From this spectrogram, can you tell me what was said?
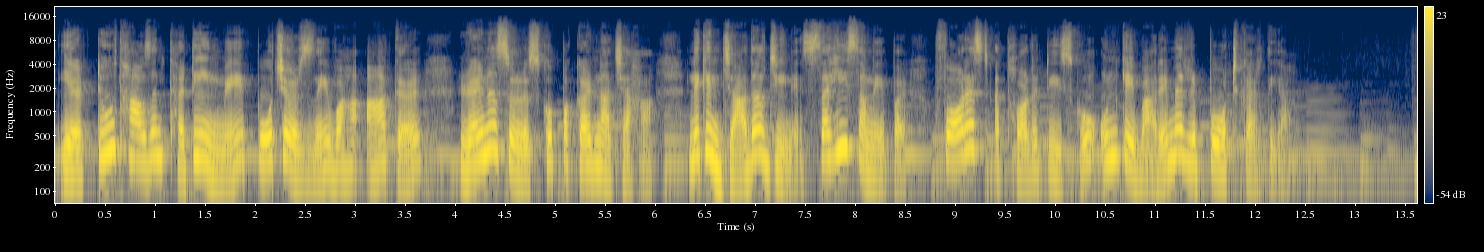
ईयर 2013 में पोचर्स ने वहाँ आकर रेनासोरस को पकड़ना चाहा, लेकिन जादव जी ने सही समय पर फॉरेस्ट अथॉरिटीज को उनके बारे में रिपोर्ट कर दिया।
